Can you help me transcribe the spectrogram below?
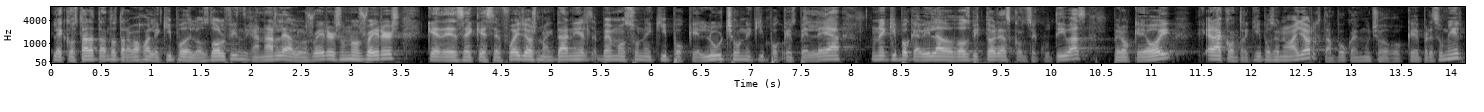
le costara tanto trabajo al equipo de los Dolphins ganarle a los Raiders, unos Raiders que desde que se fue Josh McDaniels vemos un equipo que lucha, un equipo que pelea, un equipo que había dado dos victorias consecutivas, pero que hoy era contra equipos de Nueva York, tampoco hay mucho que presumir,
